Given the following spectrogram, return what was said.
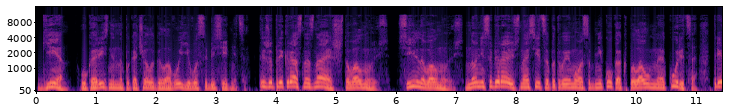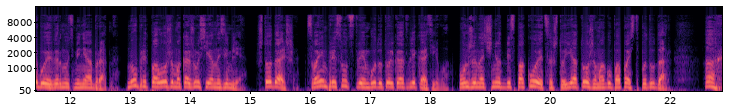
«Ген!» — укоризненно покачала головой его собеседница. «Ты же прекрасно знаешь, что волнуюсь. Сильно волнуюсь, но не собираюсь носиться по твоему особняку, как полоумная курица, требуя вернуть меня обратно. Ну, предположим, окажусь я на земле. Что дальше? Своим присутствием буду только отвлекать его. Он же начнет беспокоиться, что я тоже могу попасть под удар. Ах,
